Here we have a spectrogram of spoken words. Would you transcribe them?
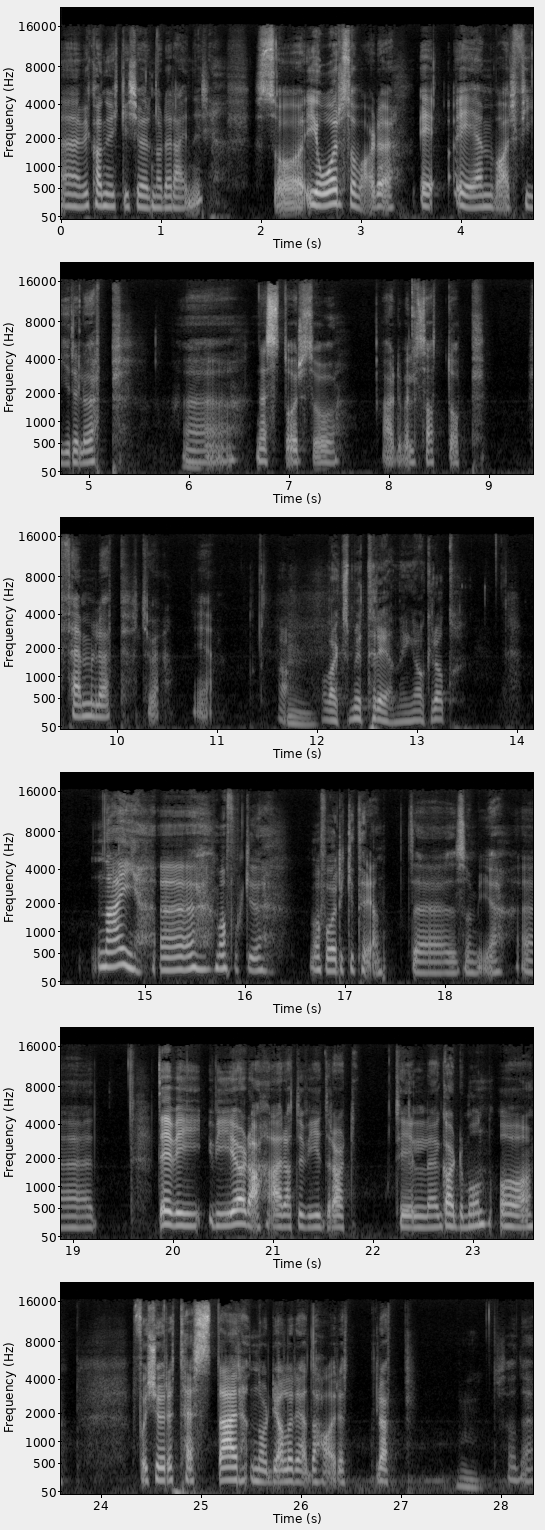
Eh, vi kan jo ikke kjøre når det regner. Så i år så var det e EM var fire løp. Uh, neste år så er det vel satt opp fem løp, tror jeg. Ja. Mm. Og det er ikke så mye trening akkurat. Nei, uh, man, får ikke, man får ikke trent uh, så mye. Eh, det vi, vi gjør da, er at vi drar til Gardermoen og får kjøre test der når de allerede har et løp. Mm. Så det,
